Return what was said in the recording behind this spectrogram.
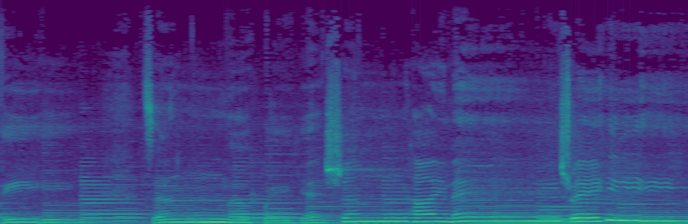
离，怎么会夜深还没睡意？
